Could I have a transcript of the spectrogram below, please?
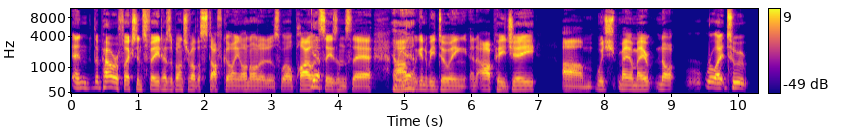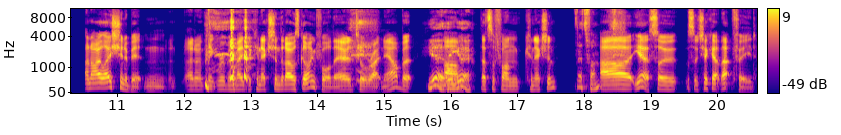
and the Pale Reflections feed has a bunch of other stuff going on on it as well. Pilot Yep. seasons there. Hell um, yeah. We're going to be doing an RPG, um, which may or may not relate to Annihilation a bit, and I don't think Ruben made the connection that I was going for there until right now. But Yeah, there um, you go. that's a fun connection. That's fun. Uh, yeah. So so check out that feed.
